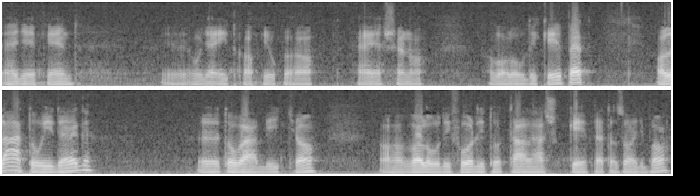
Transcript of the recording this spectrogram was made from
Egyébként ugye itt kapjuk a, helyesen a, a valódi képet. A látóideg továbbítja a valódi fordított állású képet az agyba,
